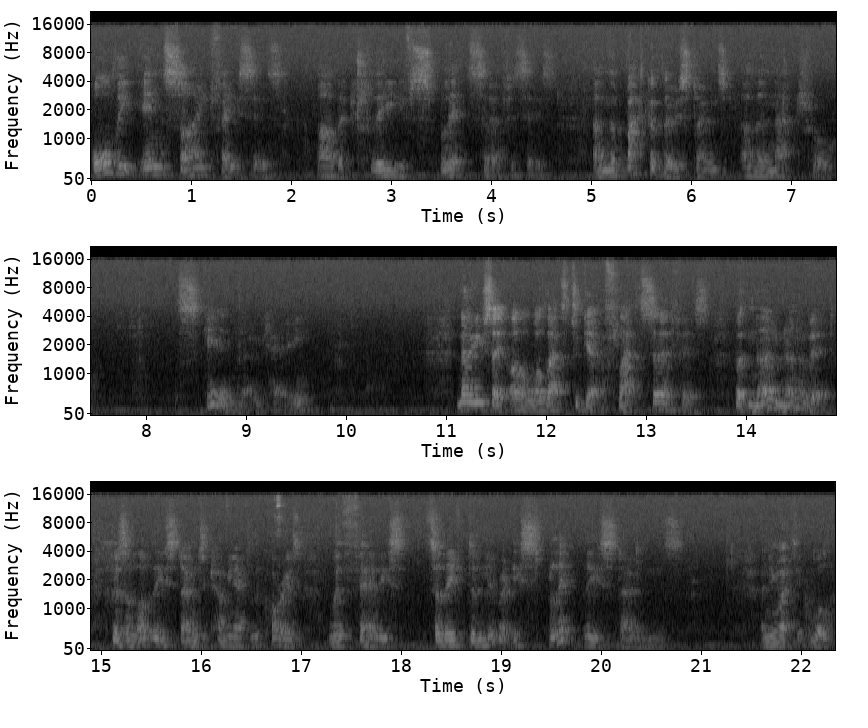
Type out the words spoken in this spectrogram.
all the inside faces are the cleaved split surfaces, and the back of those stones are the natural skin, okay? Now you say, oh, well, that's to get a flat surface. But no, none of it, because a lot of these stones are coming out of the quarries with fairly, so they've deliberately split these stones. And you might think, well,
